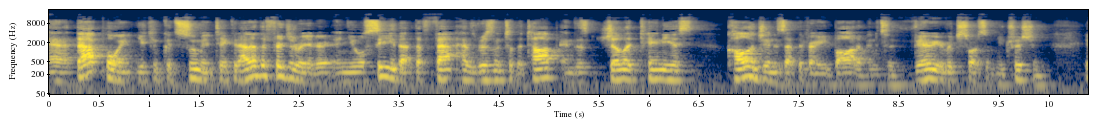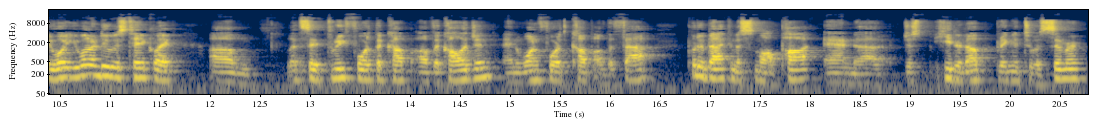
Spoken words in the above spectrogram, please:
And at that point, you can consume it. Take it out of the refrigerator, and you will see that the fat has risen to the top, and this gelatinous collagen is at the very bottom. And it's a very rich source of nutrition. And what you want to do is take, like, um, let's say three fourth a cup of the collagen and one fourth cup of the fat. Put it back in a small pot and uh, just heat it up. Bring it to a simmer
